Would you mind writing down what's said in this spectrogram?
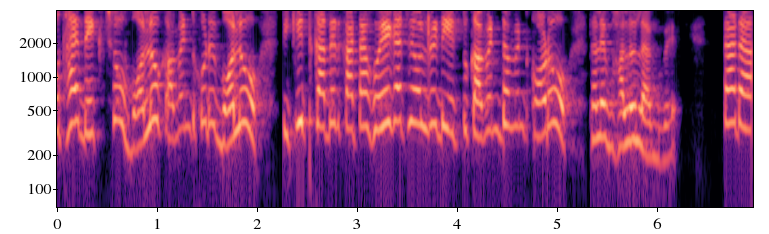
কোথায় দেখছ? বলো কমেন্ট করে বলো। টিকিট কাদের কাটা হয়ে গেছে অলরেডি একটু কমেন্ট টমেন্ট করো, তাহলে ভালো লাগবে। টাটা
